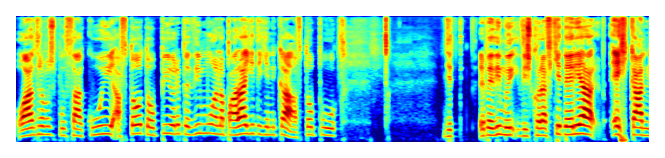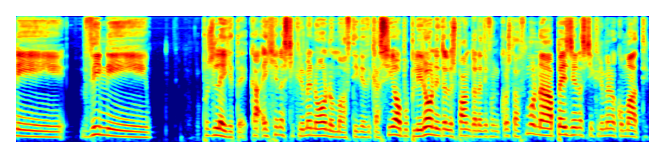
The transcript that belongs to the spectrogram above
ο άνθρωπος που θα ακούει αυτό το οποίο ρε παιδί μου αναπαράγεται γενικά. Αυτό που... Γιατί, ρε παιδί μου, η δισκογραφική εταιρεία έχει κάνει, δίνει Πώς λέγεται, κα- έχει ένα συγκεκριμένο όνομα αυτή η διαδικασία, όπου πληρώνει τέλος πάντων το ραδιοφωνικό σταθμό να παίζει ένα συγκεκριμένο κομμάτι.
